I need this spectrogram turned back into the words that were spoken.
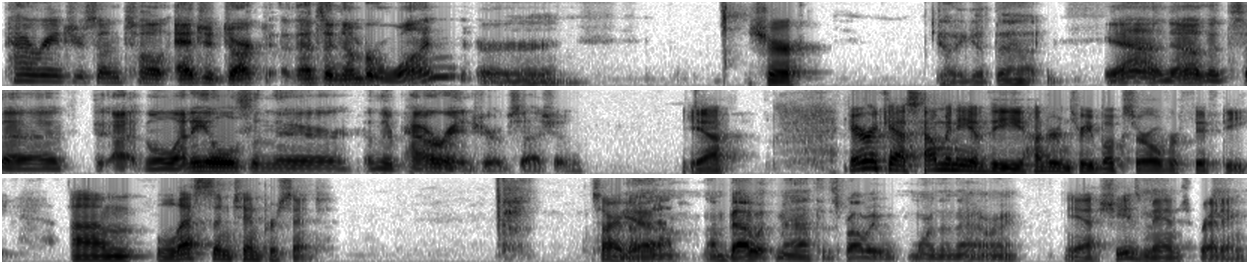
Power Rangers Untold Edge of Dark. That's a number one, or sure. Gotta get that. yeah, no, that's uh, uh, millennials and their and their Power Ranger obsession. Yeah. Eric asks how many of the 103 books are over 50? Um, less than 10%. Sorry about yeah, that. I'm bad with math. It's probably more than that, right? Yeah, she is man spreading.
